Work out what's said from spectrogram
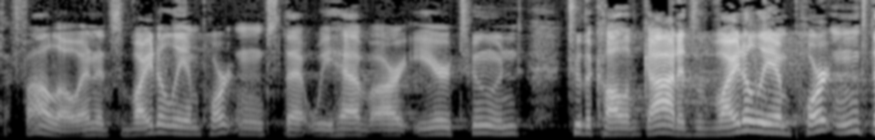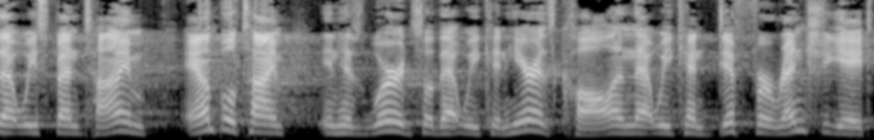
to follow. And it's vitally important that we have our ear tuned to the call of God. It's vitally important that we spend time, ample time in His Word so that we can hear His call and that we can differentiate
